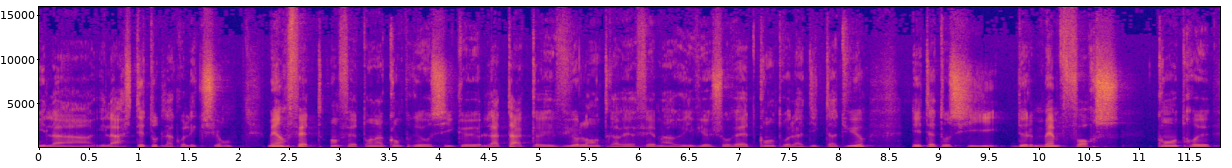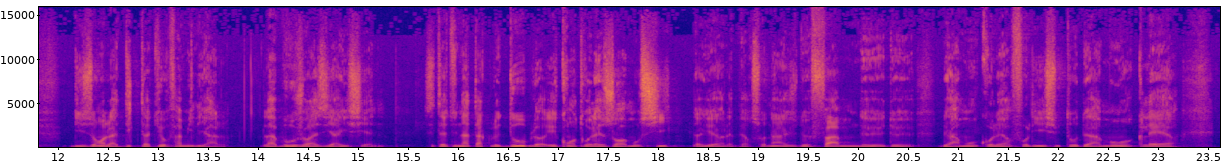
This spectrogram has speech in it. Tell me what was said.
il a, il a acheté toute la collection. Mais en fait, en fait, on a compris aussi que l'attaque violente qu'avait fait Marie Vieux Chauvette contre la dictature était aussi de même force contre, disons, la dictature familiale, la bourgeoisie haïtienne. C'était une attaque le double et contre les hommes aussi. D'ailleurs, les personnages de femmes de, de, de Hamon Colère Folie, surtout de Hamon Claire,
